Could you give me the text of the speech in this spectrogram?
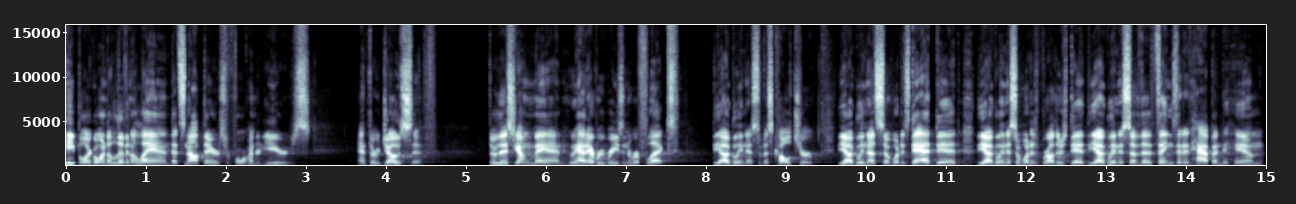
people are going to live in a land that's not theirs for 400 years. And through Joseph, through this young man who had every reason to reflect the ugliness of his culture, the ugliness of what his dad did, the ugliness of what his brothers did, the ugliness of the things that had happened to him,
